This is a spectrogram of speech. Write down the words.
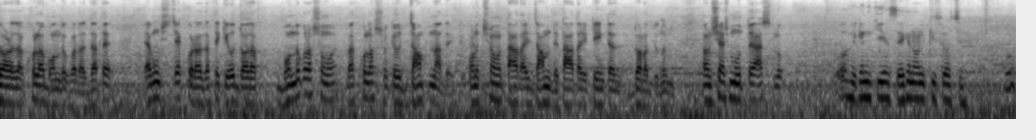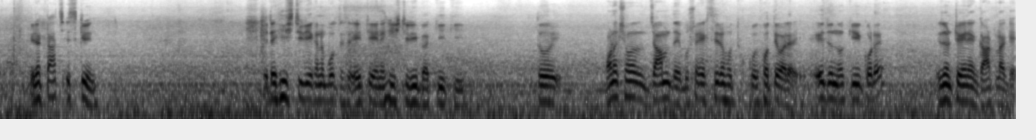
দরজা খোলা বন্ধ করা যাতে এবং চেক করা যাতে কেউ দরজা বন্ধ করার সময় বা খোলার সময় কেউ জাম্প না দেয়। অনেক সময় তাড়াতাড়ি জাম্প দেয় তাড়াতাড়ি ট্রেনটা ধরার জন্য। কারণ শেষ মুহূর্তে আসলো। ও এখানে কী আছে? এখানে অনেক কিছু আছে। এটা টাচ স্ক্রিন এটা হিস্ট্রি এখানে বলতেছে এই ট্রেনে হিস্ট্রি বা কী কী। তো অনেক সময় জাম দেয় বসে অ্যাক্সিডেন্ট হতে পারে। এই জন্য কী করে? এই জন্য ট্রেনে গার্ড লাগে।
